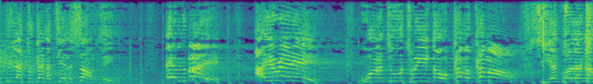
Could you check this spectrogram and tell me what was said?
Now Pilato gonna tell you something. Everybody, are you ready? One, two, three, go. Come on, come on. Si en tu ala na.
